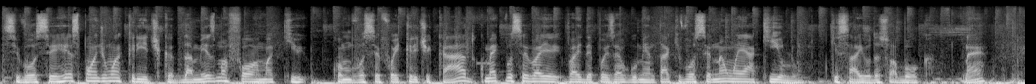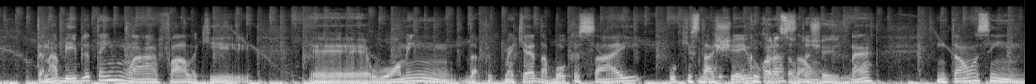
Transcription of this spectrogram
Se você responde uma crítica da mesma forma que como você foi criticado, como é que você vai, vai depois argumentar que você não é aquilo que saiu da sua boca, né? Até na Bíblia tem lá, fala que é, o homem, da, como é que é? Da boca sai o que está o, cheio, o, que o coração, coração tá cheio, né? Então, assim,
